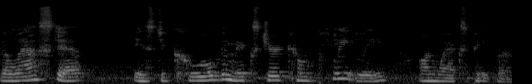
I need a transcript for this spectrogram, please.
The last step is to cool the mixture completely on wax paper.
